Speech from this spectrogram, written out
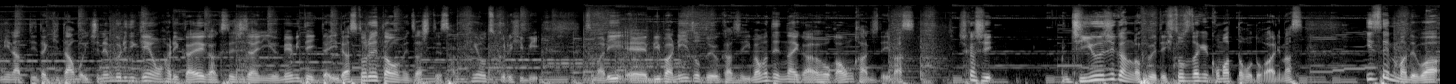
になっていたギターも1年ぶりに弦を張り替え学生時代に夢見ていたイラストレーターを目指して作品を作る日々。つまり、えービバニートという数で今までにない開放感を感じています。しかし自由時間が増えて一つだけ困ったことがあります。以前までは、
